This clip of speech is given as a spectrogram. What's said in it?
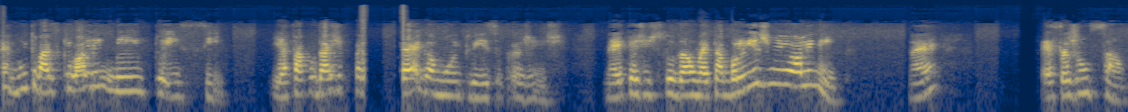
É muito mais do que o alimento em si. E a faculdade pega muito isso pra gente, né? Que a gente estuda o metabolismo e o alimento, né? Essa junção.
